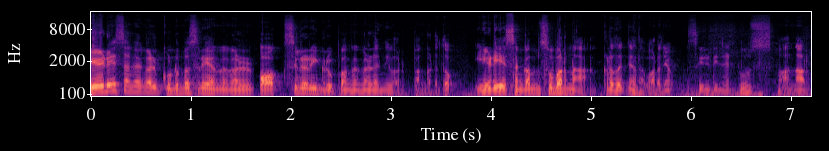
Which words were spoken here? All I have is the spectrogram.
എ ഡി എസ് അംഗങ്ങൾ കുടുംബശ്രീ അംഗങ്ങൾ ഓക്സിലറി ഗ്രൂപ്പ് അംഗങ്ങൾ എന്നിവർ പങ്കെടുത്തു. എ ഡി എസ് അംഗം സുവർണ കൃതജ്ഞത പറഞ്ഞു. C D net news Mannar.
